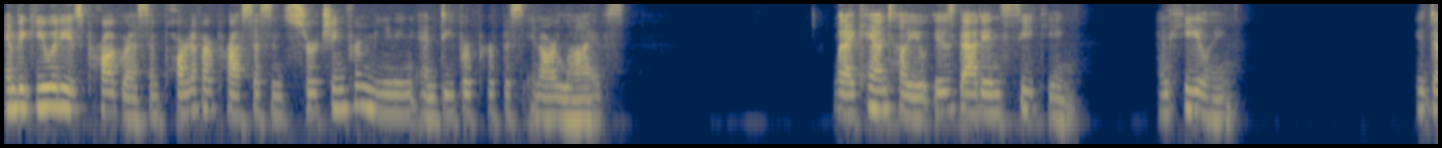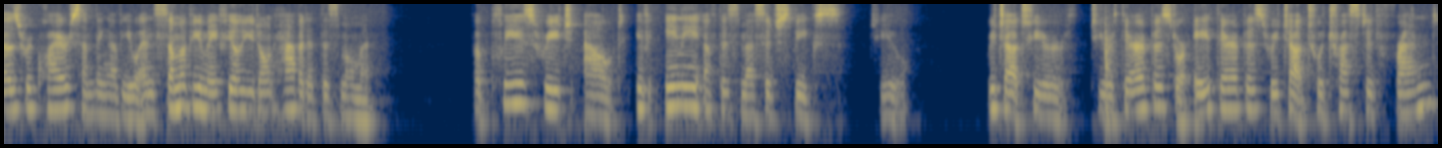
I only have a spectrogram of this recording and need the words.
Ambiguity is progress and part of our process in searching for meaning and deeper purpose in our lives. What I can tell you is that in seeking and healing, it does require something of you, and some of you may feel you don't have it at this moment. But please reach out if any of this message speaks to you. Reach out to your to your therapist or a therapist, reach out to a trusted friend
